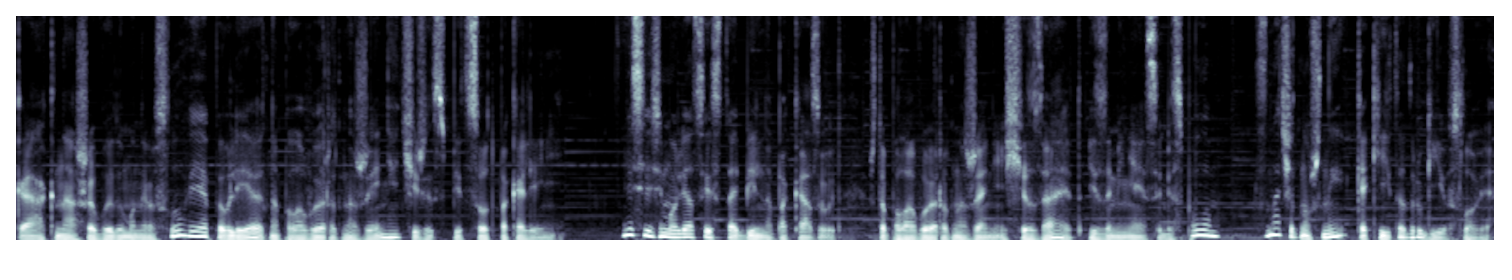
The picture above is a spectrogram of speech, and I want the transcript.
как наши выдуманные условия повлияют на половое размножение через 500 поколений. Если симуляции стабильно показывают, что половое размножение исчезает и заменяется бесполым, значит нужны какие-то другие условия.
